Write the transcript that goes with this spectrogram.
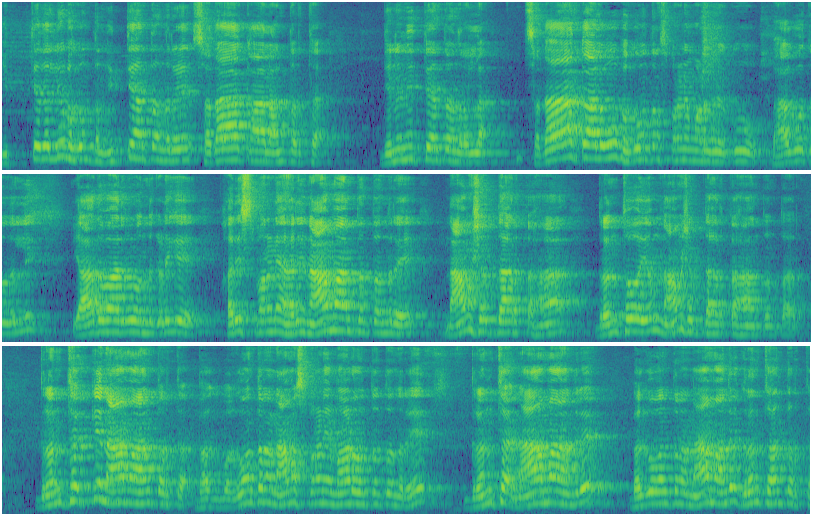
ನಿತ್ಯದಲ್ಲಿಯೂ ಭಗವಂತ, ನಿತ್ಯ ಅಂತಂದರೆ ಸದಾ ಕಾಲ ಅಂತ ಅರ್ಥ. ದಿನನಿತ್ಯ ಅಂತಂದ್ರಲ್ಲ ಸದಾ ಕಾಲವೂ ಭಗವಂತನ ಸ್ಮರಣೆ ಮಾಡಬೇಕು. ಭಾಗವತದಲ್ಲಿ ಯಾದವಾರರು ಒಂದು ಕಡೆಗೆ ಹರಿಸ್ಮರಣೆ, ಹರಿನಾಮ ಅಂತಂತಂದರೆ ನಾಮಶಬ್ದಾರ್ಥ, ಗ್ರಂಥೋಯಂ ನಾಮಶಬ್ದಾರ್ಥ ಅಂತಂತಾರೆ. ಗ್ರಂಥಕ್ಕೆ ನಾಮ ಅಂತ ಅರ್ಥ. ಭಗ್, ಭಗವಂತನ ನಾಮಸ್ಮರಣೆ ಮಾಡು ಅಂತಂತಂದರೆ ಗ್ರಂಥ, ನಾಮ ಅಂದರೆ ಭಗವಂತನ ನಾಮ ಅಂದರೆ ಗ್ರಂಥ ಅಂತ ಅರ್ಥ.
